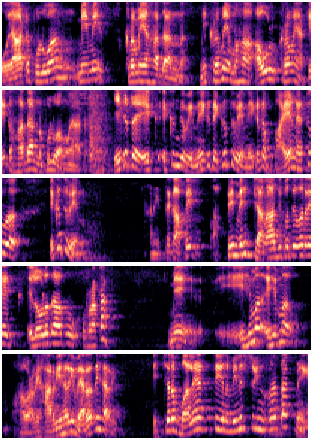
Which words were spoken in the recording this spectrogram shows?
ඔයාට පුළුවන් මේ මේ ක්‍රමය හදන්න. මේ ක්‍රමය මහා අවුල් ක්‍රමයක්. ඒක හදන්න පුළුවන් ඔයාට. ඒකට එකඟ වෙන්න, ඒකට එකතු වෙන්න, ඒකට බය නැතුව එකතු වෙන්න. අනිත් එක අපේ අපේ මේ ජනාධිපතිවරයෙක් එළවල දාපු රටක්. මේ එහෙම එහෙම හරි හරි හරි වැරදි හරි. එච්චර බලයක් තියෙන මිනිස්සු ඉන්න රටක් මේක.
